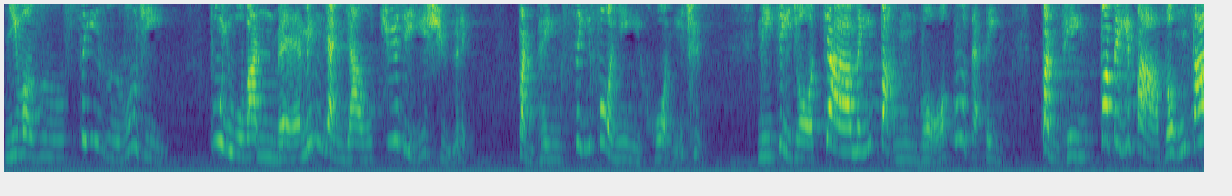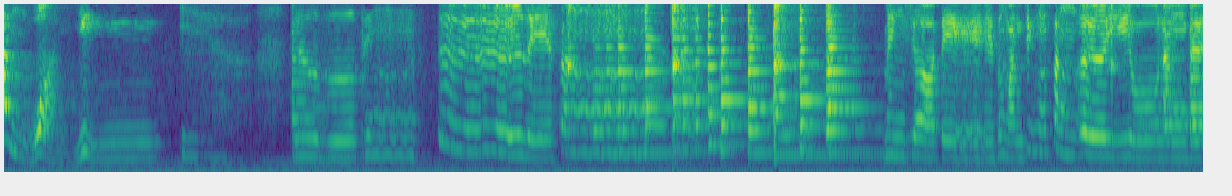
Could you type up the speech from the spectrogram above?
你我是虽是无忌，不语文满名人要举起学历。本听谁放你回去？你这叫家门帮我顾得的，本听不得把荣山为你。老是听二在声，明晓得东王今生儿有能办。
